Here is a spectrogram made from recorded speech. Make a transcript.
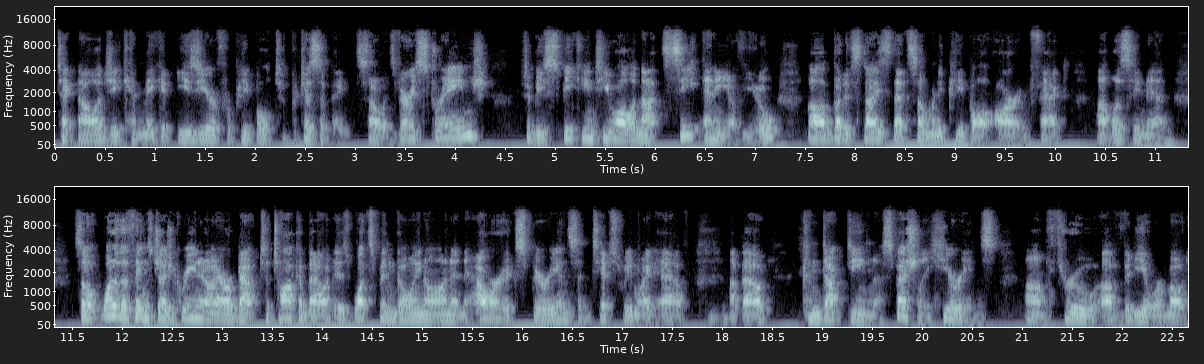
technology can make it easier for people to participate. So it's very strange to be speaking to you all and not see any of you, uh, but it's nice that so many people are, in fact, uh, listening in. So one of the things Judge Green and I are about to talk about is what's been going on and our experience and tips we might have about conducting, especially hearings um, through a video remote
